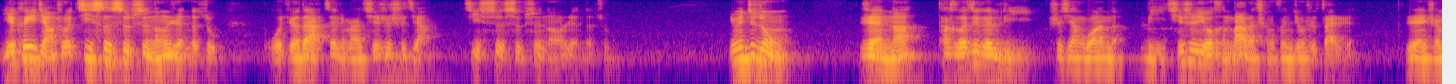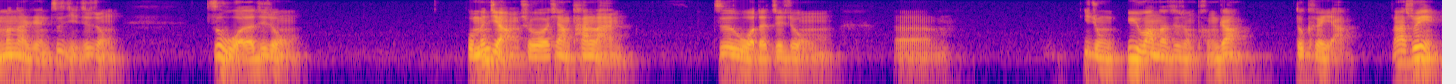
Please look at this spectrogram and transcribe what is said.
也可以讲说祭祀是不是能忍得住。我觉得啊，这里面其实是讲祭祀是不是能忍得住，因为这种忍呢，它和这个礼是相关的。礼其实有很大的成分就是在忍，忍什么呢？忍自己这种自我的这种，我们讲说像贪婪，自我的这种呃一种欲望的这种膨胀。都可以啊，那所以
